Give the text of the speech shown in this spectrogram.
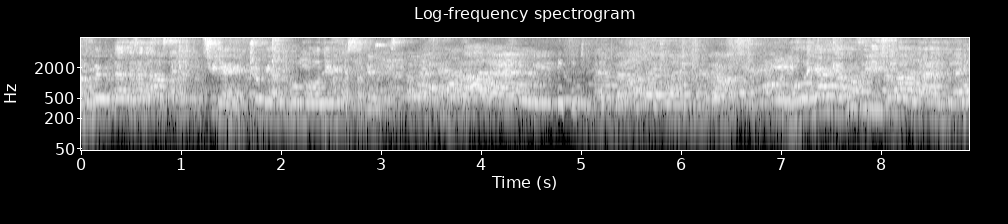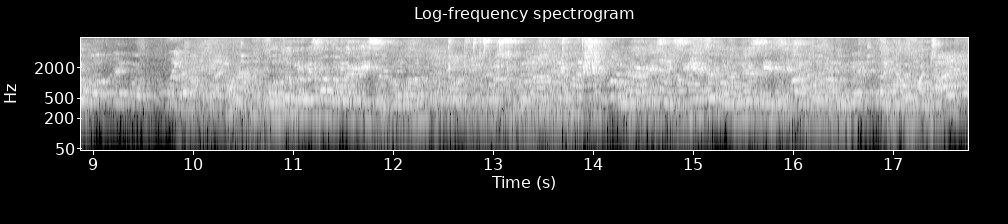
Ну ви питаєте зараз посадити тут чи як, щоб я тут молодих посадив. Молодятка, ну ходіть сюди, до мене тут. Отут ми візьмемо одна кріселко, можна? Одна кріселко звідси, одне звідси, якщо можна. Це телефончик.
